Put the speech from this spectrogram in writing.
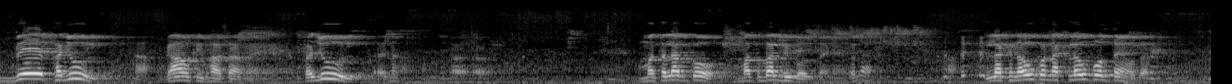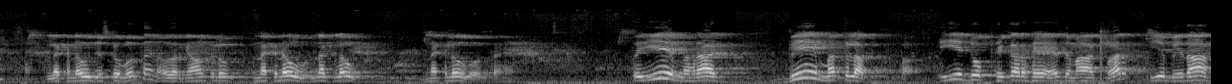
बेफजूल हाँ गाँव की भाषा में, फजूल, है ना? मतलब को मतबल भी बोलते हैं बोला लखनऊ को नखलऊ बोलते हैं उधर। लखनऊ जिसको बोलते हैं ना, उधर गाँव के लोग नखनऊ, नखलऊ नखलऊ बोलते हैं। तो ये महाराज बे मतलब ये जो फिकर है दिमाग पर, ये वेदांत,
